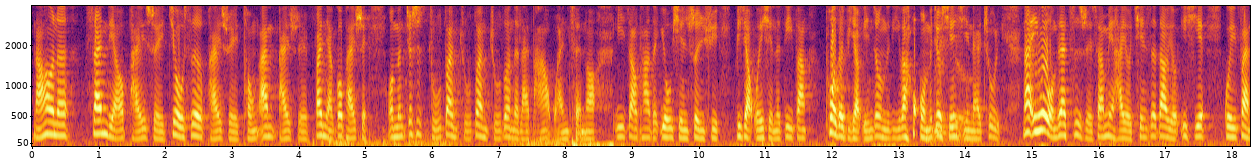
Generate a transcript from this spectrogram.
然后呢。三寮排水、旧社排水、同安排水、番雅沟排水，我们就是逐段、逐段、逐段的来把它完成哦。依照它的优先顺序，比较危险的地方、破的比较严重的地方，我们就先行来处理。那因为我们在治水上面还有牵涉到有一些规范，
